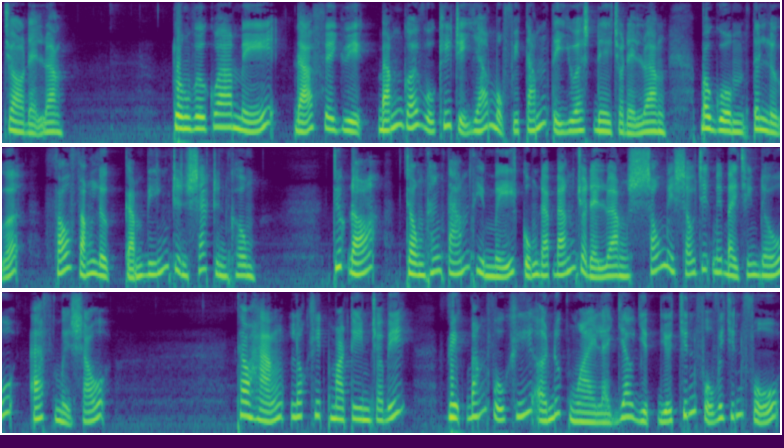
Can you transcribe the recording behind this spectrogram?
cho Đài Loan. Tuần vừa qua, Mỹ đã phê duyệt bán gói vũ khí trị giá 1,8 tỷ USD cho Đài Loan, bao gồm tên lửa, pháo phản lực cảm biến trinh sát trên không. Trước đó, trong tháng 8 thì Mỹ cũng đã bán cho Đài Loan 66 chiếc máy bay chiến đấu F-16. Theo hãng Lockheed Martin cho biết, việc bán vũ khí ở nước ngoài là giao dịch giữa chính phủ với chính phủ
